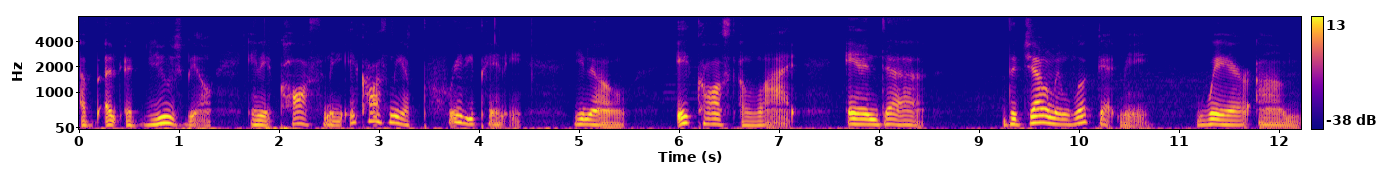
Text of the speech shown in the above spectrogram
a, a, a huge bill, and it cost me. It cost me a pretty penny. You know, it cost a lot, and uh, the gentleman looked at me, where um,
